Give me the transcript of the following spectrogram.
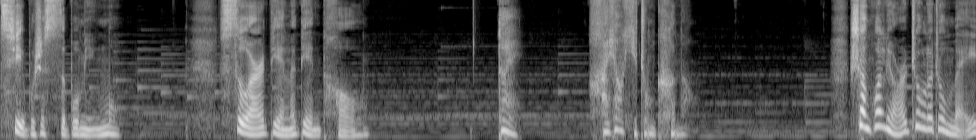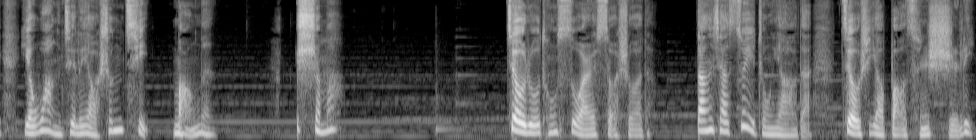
岂不是死不瞑目？素儿点了点头。对，还有一种可能。上官柳儿皱了皱眉，也忘记了要生气，忙问：“什么？”就如同素儿所说的，当下最重要的就是要保存实力，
